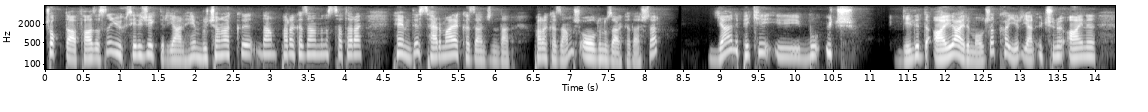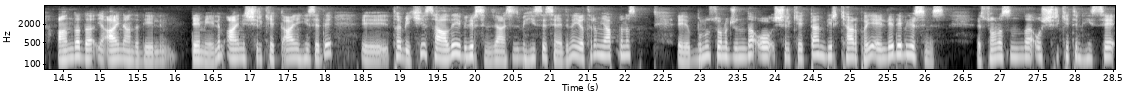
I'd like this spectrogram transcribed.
çok daha fazlasına yükselecektir. Yani hem rüçhan hakkından para kazandınız satarak hem de sermaye kazancından para kazanmış oldunuz arkadaşlar. Yani peki e, bu 3 gelir de ayrı ayrı mı olacak? Hayır. Yani üçünü aynı anda da ya aynı anda diyelim demeyelim. Aynı şirkette, aynı hissede e, tabii ki sağlayabilirsiniz. Yani siz bir hisse senedine yatırım yaptınız. E, bunun sonucunda o şirketten bir kar payı elde edebilirsiniz. E, sonrasında o şirketin hisse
